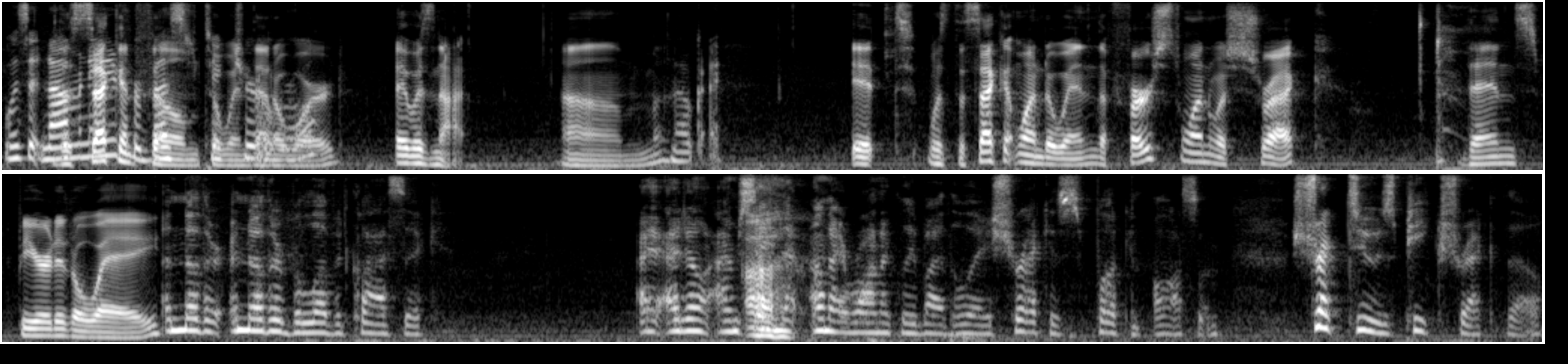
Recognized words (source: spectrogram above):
Was it the nominated second for film Best to win that overall? award? It was not. Um, Okay. it was the second one to win. The first one was Shrek, then Spirited Away. Another another beloved classic. I, I don't. I'm saying Ah. that unironically, by the way. Shrek is fucking awesome. Shrek Two is peak Shrek, though.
